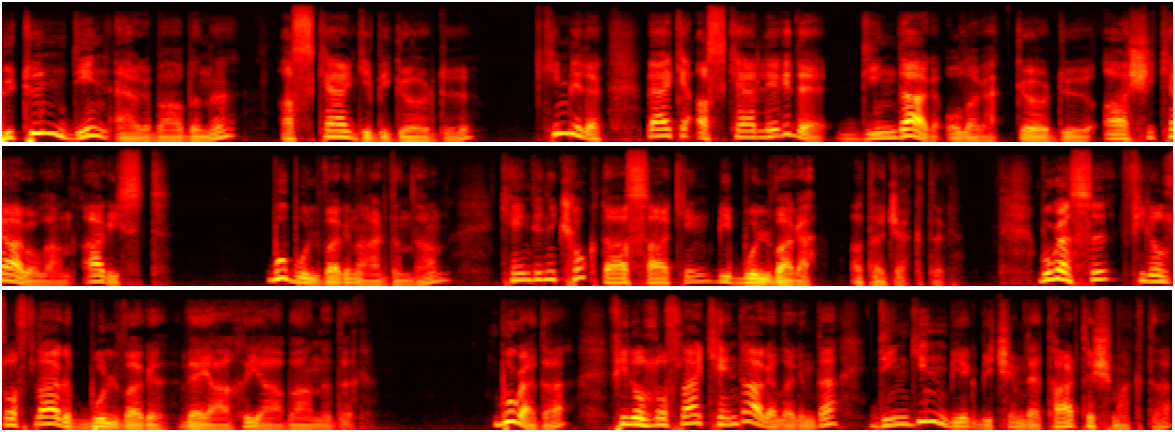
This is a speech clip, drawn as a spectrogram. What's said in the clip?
Bütün din erbabını asker gibi gördüğü, kim bilir belki askerleri de dindar olarak gördüğü aşikar olan Arist, bu bulvarın ardından kendini çok daha sakin bir bulvara atacaktır. Burası filozoflar bulvarı veya hıyabanıdır. Burada filozoflar kendi aralarında dingin bir biçimde tartışmakta.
